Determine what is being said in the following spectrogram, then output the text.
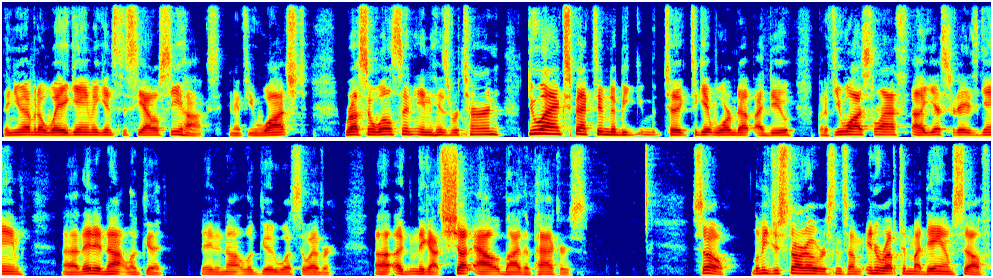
Then you have an away game against the Seattle Seahawks. And if you watched Russell Wilson in his return, do I expect him to be to, to get warmed up? I do. But if you watched last uh, yesterday's game, uh, they did not look good. They did not look good whatsoever. Uh, they got shut out by the Packers. So let me just start over since I'm interrupting my damn self.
